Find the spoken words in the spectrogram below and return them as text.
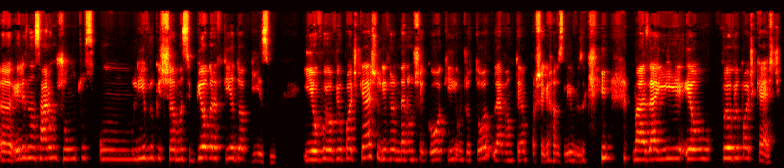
Uh, eles lançaram juntos um livro que chama-se Biografia do Abismo. E eu fui ouvir o podcast, o livro ainda não chegou aqui onde eu estou, leva um tempo para chegar os livros aqui, mas aí eu fui ouvir o podcast.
